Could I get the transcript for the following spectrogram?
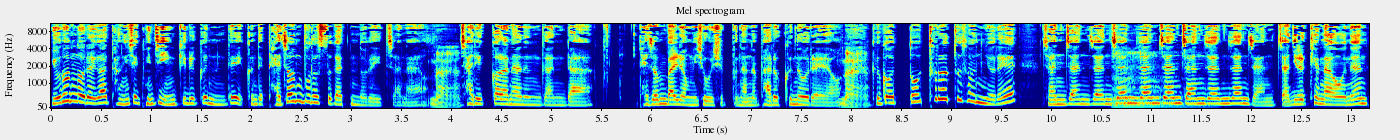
이런 노래가 당시에 굉장히 인기를 끄는데 근데 대전 블루스 같은 노래 있잖아요. 네. 잘 있거라 나는 간다. 대전발 영시 오십 분 하는 바로 그 노래예요. 네. 그것도 트로트 선율에 잔잔잔잔잔잔잔잔잔잔 이렇게 나오는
